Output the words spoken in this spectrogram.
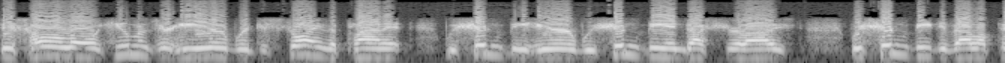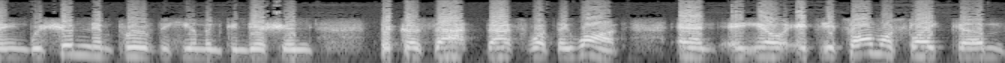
this whole, oh, humans are here, we're destroying the planet, we shouldn't be here, we shouldn't be industrialized, we shouldn't be developing, we shouldn't improve the human condition, because that, that's what they want. And, uh, you know, it, it's almost like, um,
